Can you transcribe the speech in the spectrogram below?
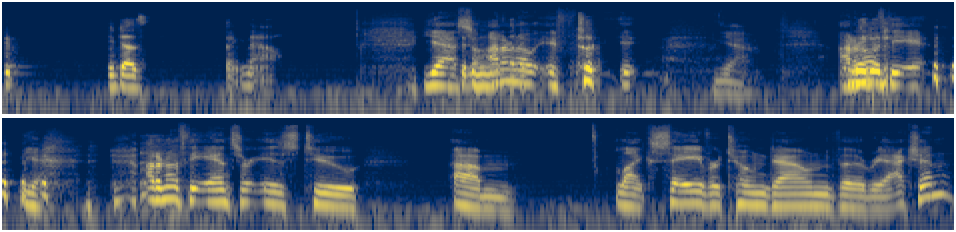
it, it does think now. Yeah, so Didn't I don't know if took- it, yeah, I don't know if the yeah, I don't know if the answer is to um like save or tone down the reaction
